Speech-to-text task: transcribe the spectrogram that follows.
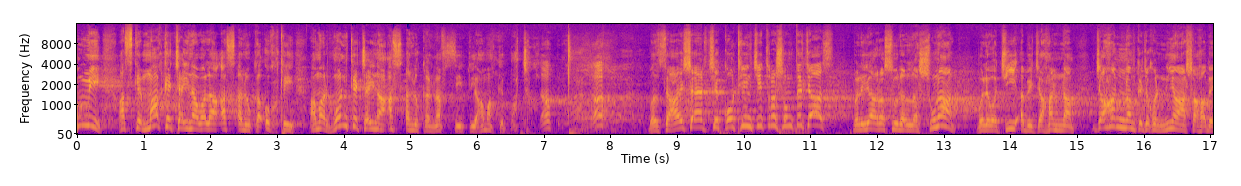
উম্মি, আজকে মাকে চাই না, ওয়ালা আসআলুকা উখতি, আমার বোনকে চাই না, আসআলুকা নাফসি, তুই আমাকে বাঁচা। বলছে আয়সা এর চেয়ে কঠিন চিত্র শুনতে চাস? বলে, ইয়া রসুল আল্লাহ শুনান। বলে ও জি আবি জাহান্নাম। জাহান্নামকে যখন নিয়ে আসা হবে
